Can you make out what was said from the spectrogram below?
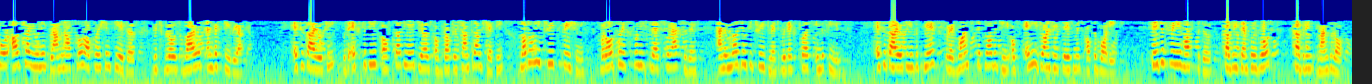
four ultra-unique laminar flow operation theaters which blows virus and bacteria. SSIOT, with the expertise of 38 years of Dr. Shantaram Shetty, not only treats patients but also is fully fledged for accident and emergency treatment with experts in the field. SSIOT is a place for advanced technology of any joint replacement of the body. Tejaswini Hospital, Kadri Temple Road, Kadri, Mangalore.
